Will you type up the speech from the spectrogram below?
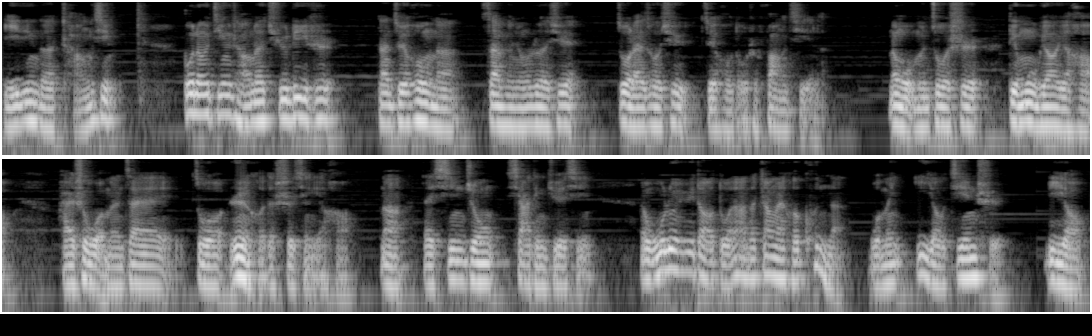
一定的长性，不能经常的去励志，但最后呢，三分钟热血做来做去，最后都是放弃了。那我们做事定目标也好。还是我们在做任何的事情也好，那在心中下定决心，那无论遇到多大的障碍和困难，我们亦要坚持，亦要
